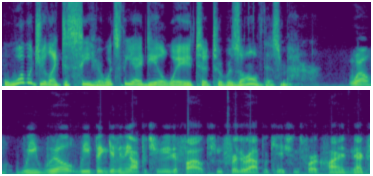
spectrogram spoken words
What would you like to see here? What's the ideal way to, to resolve this matter? Well, we will. We've been given the opportunity to file two further applications for our client next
